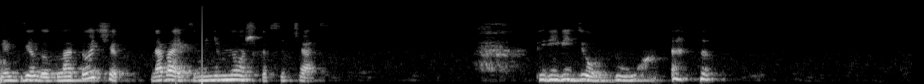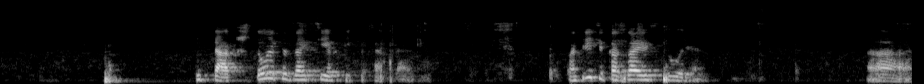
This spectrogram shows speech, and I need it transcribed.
я сделаю глоточек. Давайте мы немножко сейчас переведем дух. Итак, что это за техника такая? Смотрите, какая история. А,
